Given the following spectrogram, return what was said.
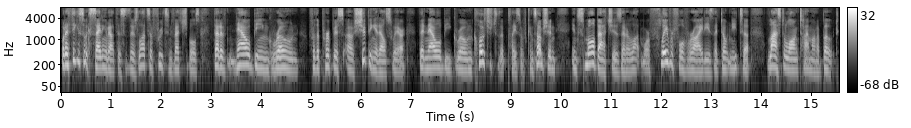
What I think is so exciting about this is there's lots of fruits and vegetables that have now being grown for the purpose of shipping it elsewhere that now will be grown closer to the place of consumption in small batches that are a lot more flavorful varieties that don't need to last a long time on a boat.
